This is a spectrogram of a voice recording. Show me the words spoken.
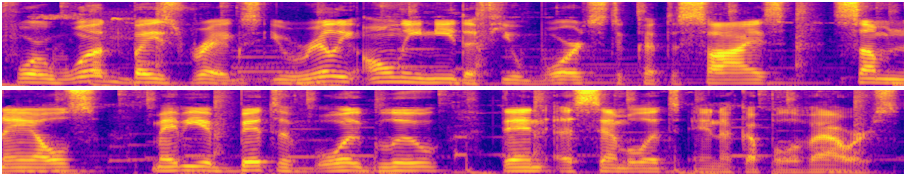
For wood-based rigs, you really only need a few boards to cut the size, some nails, maybe a bit of wood glue, then assemble it in a couple of hours.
